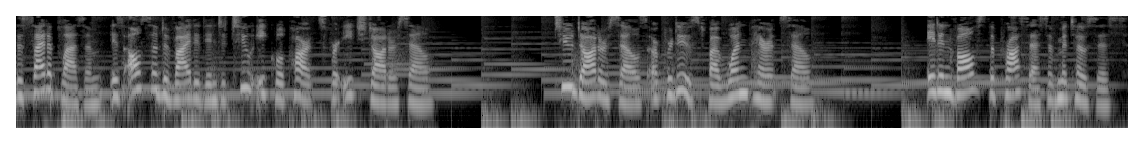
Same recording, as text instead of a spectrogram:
the cytoplasm is also divided into two equal parts for each daughter cell. Two daughter cells are produced by one parent cell. It involves the process of mitosis.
